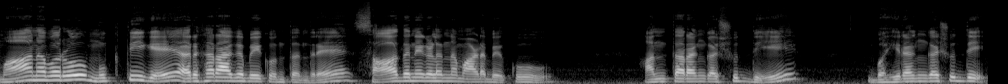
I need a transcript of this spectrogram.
ಮಾನವರು ಮುಕ್ತಿಗೆ ಅರ್ಹರಾಗಬೇಕು ಅಂತಂದರೆ ಸಾಧನೆಗಳನ್ನು ಮಾಡಬೇಕು. ಅಂತರಂಗ ಶುದ್ಧಿ, ಬಹಿರಂಗ ಶುದ್ಧಿ.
